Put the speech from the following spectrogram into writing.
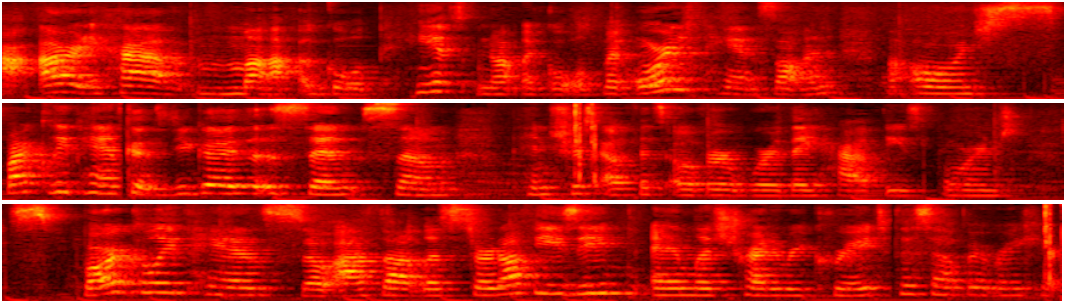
I already have my gold pants, not my gold, my orange pants on, my orange sparkly pants because you guys sent some Pinterest outfits over where they have these orange sparkly pants. So I thought let's start off easy and let's try to recreate this outfit right here.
